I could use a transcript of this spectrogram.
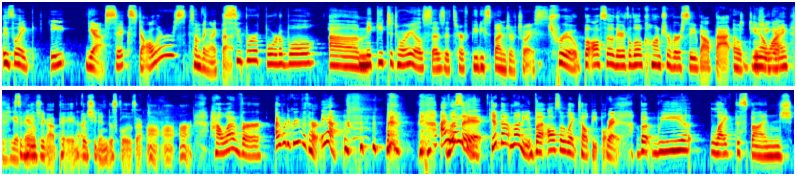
is like eight, Yeah, six dollars. something like that. Super affordable. Um, NikkieTutorials says it's her beauty sponge of choice. true, but also there's a little controversy about that. Oh, do you know why? did she get 'Cause apparently she got paid, but she didn't disclose it. Uh, uh, uh. However, I would agree with her. Yeah, I Listen, like it. Get that money, but also like tell people. Right. But we like the sponge.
